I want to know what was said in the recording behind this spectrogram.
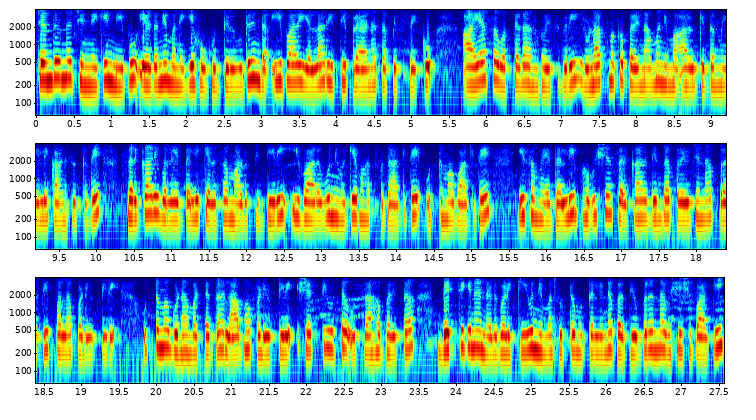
ಚಂದ್ರನ ಚಿಹ್ನೆಗೆ ನೀವು ಎರಡನೇ ಮನೆಗೆ ಹೋಗುತ್ತಿರುವುದರಿಂದ ಈ ಬಾರಿ ಎಲ್ಲಾ ರೀತಿ ಪ್ರಯಾಣ ತಪ್ಪಿಸಬೇಕು. ಆಯಾಸ ಒತ್ತಡ ಅನುಭವಿಸುವಿರಿ. ಋಣಾತ್ಮಕ ಪರಿಣಾಮ ನಿಮ್ಮ ಆರೋಗ್ಯದ ಮೇಲೆ ಕಾಣಿಸುತ್ತದೆ. ಸರ್ಕಾರಿ ವಲಯದಲ್ಲಿ ಕೆಲಸ ಮಾಡುತ್ತಿದ್ದೀರಿ. ಈ ವಾರವು ನಿಮಗೆ ಮಹತ್ವದಾಗಿದೆ ಉತ್ತಮವಾಗಿದೆ. ಈ ಸಮಯದಲ್ಲಿ ಭವಿಷ್ಯ ಸರ್ಕಾರದಿಂದ ಪ್ರಯೋಜನ, ಪ್ರತಿಫಲ ಪಡೆಯುತ್ತೀರಿ. ಉತ್ತಮ ಗುಣಮಟ್ಟದ ಲಾಭ ಪಡೆಯುತ್ತೀರಿ. ಶಕ್ತಿಯುತ, ಉತ್ಸಾಹಭರಿತ, ಬೆಚ್ಚಗಿನ ನಡವಳಿಕೆಯು ನಿಮ್ಮ ಸುತ್ತಮುತ್ತಲಿನ ಪ್ರತಿಯೊಬ್ಬರನ್ನ ವಿಶೇಷವಾಗಿ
